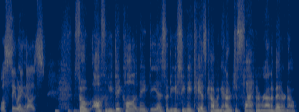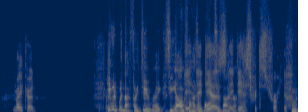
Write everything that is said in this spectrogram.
we'll see what Yeah, he does. So also he did call it Nate Diaz. So do you see Nate Diaz coming out just slapping around a bit or no? No, he could. He would win that fight too, right? Because he also Nate, has a boxing Diaz, Nate. Diaz would destroy him.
